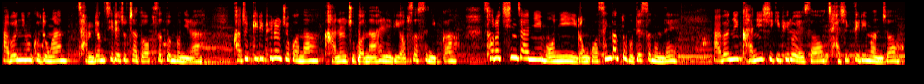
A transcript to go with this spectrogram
아버님은 그동안 잔병 치레조차도 없었던 분이라 가족끼리 피를 주거나 간을 주거나 할 일이 없었으니까 서로 친자니 뭐니 이런 거 생각도 못했었는데 아버님 간 이식이 필요해서 자식들이 먼저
